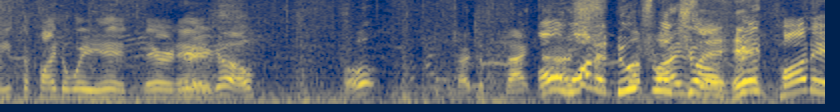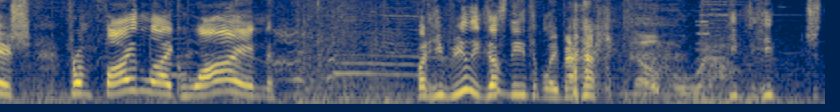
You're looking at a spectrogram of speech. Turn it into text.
Needs to find a way in. There it is. There you go. Oh, tried to back Oh, what a neutral finds jump! Big punish from Fine Like Wine. But he really does need to play back. Nope. He, he just,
